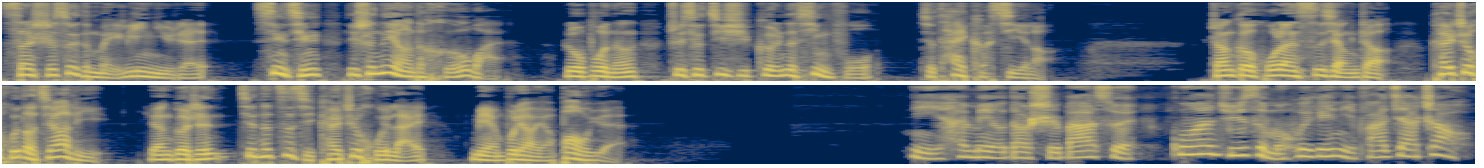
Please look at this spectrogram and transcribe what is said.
三十岁的美丽女人，性情也是那样的和婉。若不能追求继续个人的幸福，就太可惜了。张克胡乱思想着，开车回到家里。两个人见他自己开车回来，免不了要抱怨：“你还没有到十八岁，公安局怎么会给你发驾照？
